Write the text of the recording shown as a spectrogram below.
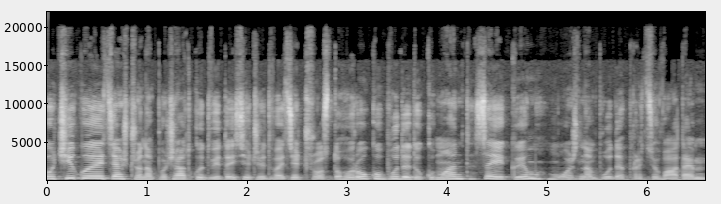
очікується, що на початку 2026 року буде документ, за яким можна буде працювати.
